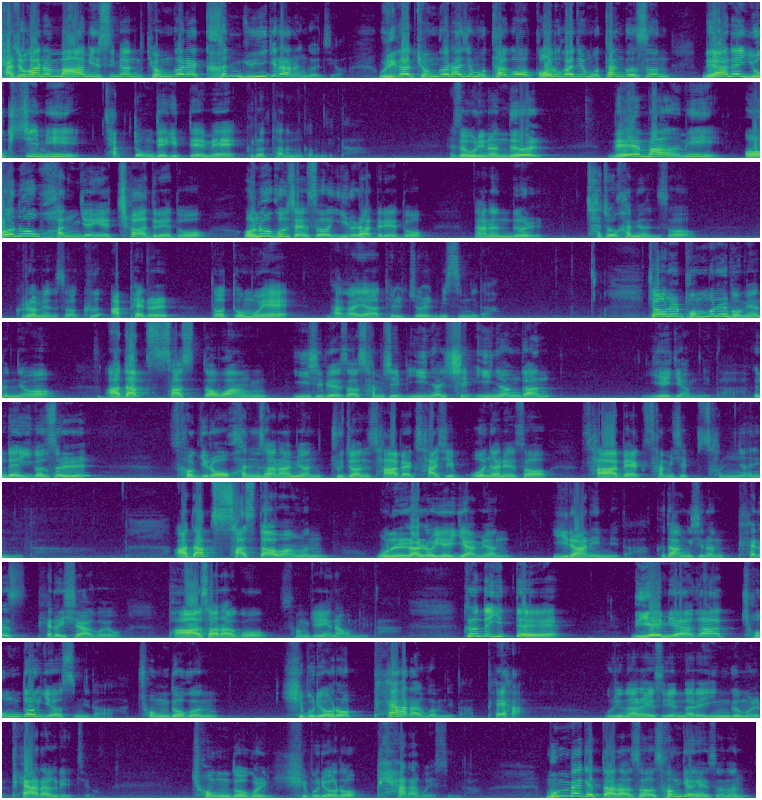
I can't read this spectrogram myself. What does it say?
자족하는 마음이 있으면 경건에 큰 유익이라는 거지요. 우리가 경건하지 못하고 거룩하지 못한 것은 내 안에 욕심이 작동되기 때문에 그렇다는 겁니다. 그래서 우리는 늘 내 마음이 어느 환경에 처하더라도 어느 곳에서 일을 하더라도 나는 늘 자족하면서 그러면서 그 앞에를 더 도모해 나가야 될 줄 믿습니다. 자 오늘 본문을 보면은요 아닥사스다 왕 20에서 32년 12년간 얘기합니다. 근데 이것을 서기로 환산하면 주전 445년에서 433년입니다. 아닥사스다 왕은 오늘날로 얘기하면 이란입니다. 그 당시는 페르, 페르시아고요. 바사라고 성경에 나옵니다. 그런데 이때 니에미아가 총독이었습니다. 총독은 히브리어로 폐하라고 합니다. 폐하. 우리나라에서 옛날에 임금을 폐하라 그랬죠. 총독을 히브리어로 폐하라고 했습니다. 문맥에 따라서 성경에서는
